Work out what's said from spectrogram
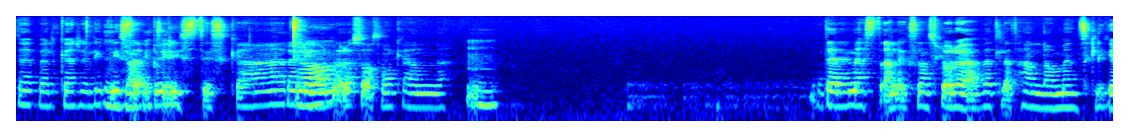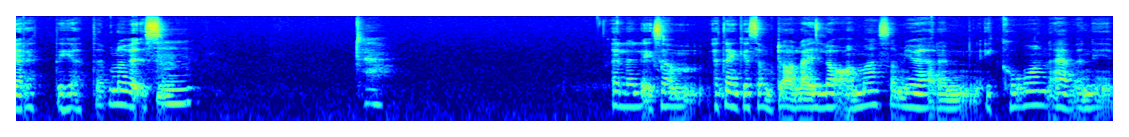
Det är väl kanske lite vissa buddhistiska religioner och så som kan Mm. där det nästan liksom slår över till att handla om mänskliga rättigheter på något vis. Mm. Eller liksom, jag tänker som Dalai Lama som ju är en ikon även i,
